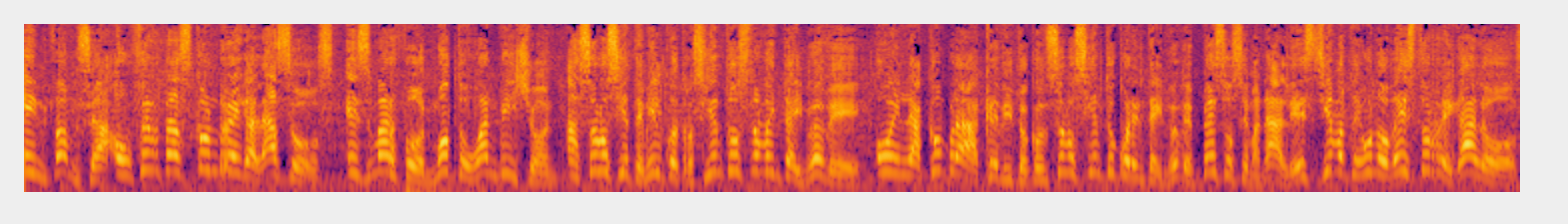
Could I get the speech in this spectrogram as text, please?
En FAMSA, ofertas con regalazos. Smartphone Moto One Vision a solo 7,499. O en la compra a crédito con solo 149 pesos semanales, llévate uno de estos regalos.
